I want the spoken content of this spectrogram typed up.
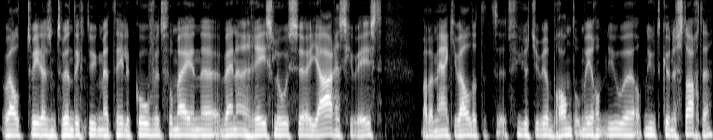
wel 2020 natuurlijk met de hele COVID voor mij een, bijna een raceloos jaar is geweest. Maar dan merk je wel dat het, het vuurtje weer brandt om weer opnieuw, uh, opnieuw te kunnen starten.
